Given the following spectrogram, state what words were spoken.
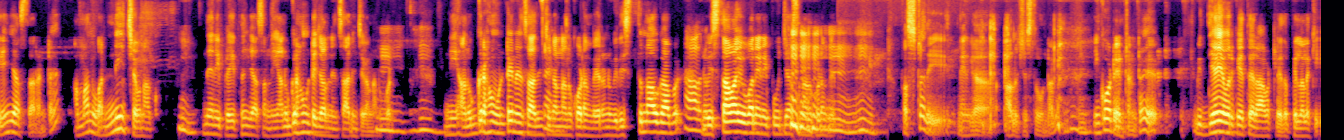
ఏం చేస్తారంటే అమ్మ నువ్వు అన్నీ ఇచ్చావు నాకు. నేను ఈ ప్రయత్నం చేస్తాను నీ అనుగ్రహం ఉంటే చాలు నేను సాధించగలను అనుకోండి. నీ అనుగ్రహం ఉంటే నేను సాధించగలను సాధించ- అనుకోవడం వేరే నువ్వు ఇది ఇస్తున్నావు కాబట్టి. నువ్వు ఇస్తావా ఇవ్వ నేను ఈ పూజ చేస్తున్నాను అనుకోవడం వేరు. ఫస్ట్ అది మెయిన్గా ఆలోచిస్తూ ఉండాలి. ఇంకోటి ఏంటంటే విద్య ఎవరికైతే రావట్లేదో పిల్లలకి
